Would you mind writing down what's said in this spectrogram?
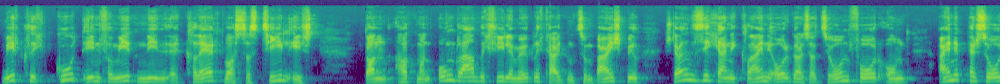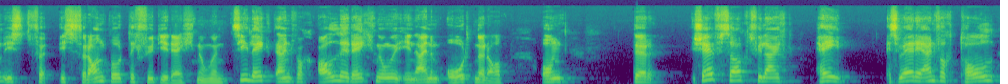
wirklich gut informiert und ihnen erklärt, was das Ziel ist, dann hat man unglaublich viele Möglichkeiten. Zum Beispiel stellen Sie sich eine kleine Organisation vor und eine Person ist, ist verantwortlich für die Rechnungen. Sie legt einfach alle Rechnungen in einem Ordner ab. Und der Chef sagt vielleicht, hey, es wäre einfach toll,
